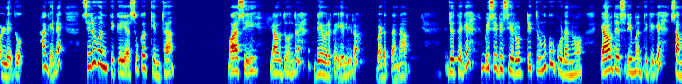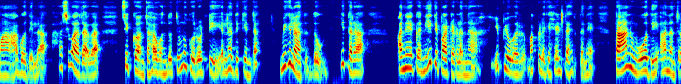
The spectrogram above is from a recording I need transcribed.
ಒಳ್ಳೆಯದು ಹಾಗೆಯೇ ಸಿರುವಂತಿಕೆಯ ಸುಖಕ್ಕಿಂತ ವಾಸಿ ಯಾವುದು ಅಂದರೆ ದೇವರ ಕೈಯಲ್ಲಿರೋ ಬಡತನ. ಜೊತೆಗೆ ಬಿಸಿ ಬಿಸಿ ರೊಟ್ಟಿ ತುಣುಕು ಕೂಡ ಯಾವುದೇ ಶ್ರೀಮಂತಿಕೆಗೆ ಸಮ ಆಗೋದಿಲ್ಲ. ಹಸಿವಾದಾಗ ಸಿಕ್ಕುವಂತಹ ಒಂದು ತುಣುಕು ರೊಟ್ಟಿ ಎಲ್ಲದಕ್ಕಿಂತ ಮಿಗಿಲಾದದ್ದು. ಈ ಥರ ಅನೇಕ ನೀತಿ ಪಾಠಗಳನ್ನು ಇಪ್ಯುವರ್ ಮಕ್ಕಳಿಗೆ ಹೇಳ್ತಾ ಇರ್ತಾನೆ. ತಾನು ಓದಿ ಆ ನಂತರ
